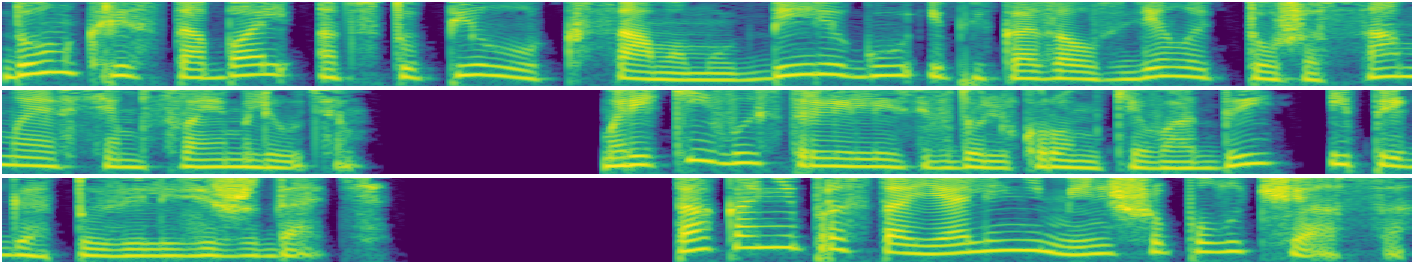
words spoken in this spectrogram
Дон Кристобаль отступил к самому берегу и приказал сделать то же самое всем своим людям. Моряки выстроились вдоль кромки воды и приготовились ждать. Так они простояли не меньше получаса,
